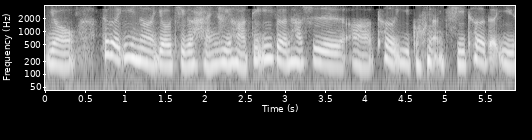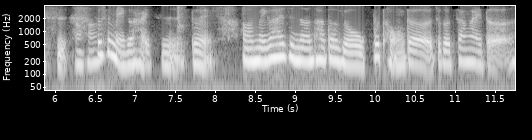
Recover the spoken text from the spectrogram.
有这个异呢，有几个含义哈。第一个，它是呃特异功能、奇特的意思，就、uh -huh. 是每个孩子对啊、呃，每个孩子呢，他都有不同的这个障碍的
